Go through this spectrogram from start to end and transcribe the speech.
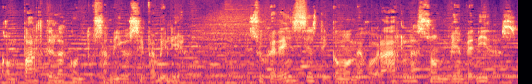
compártela con tus amigos y familia. Sugerencias de cómo mejorarla son bienvenidas.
